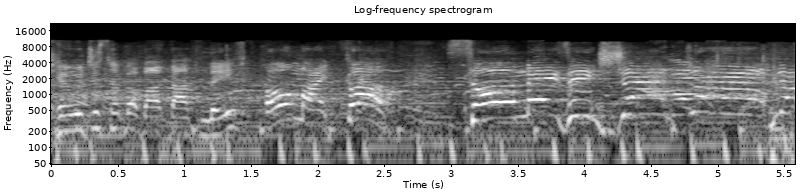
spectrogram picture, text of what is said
Can we just talk about that lift? Oh my god! So amazing! Shut up! No!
